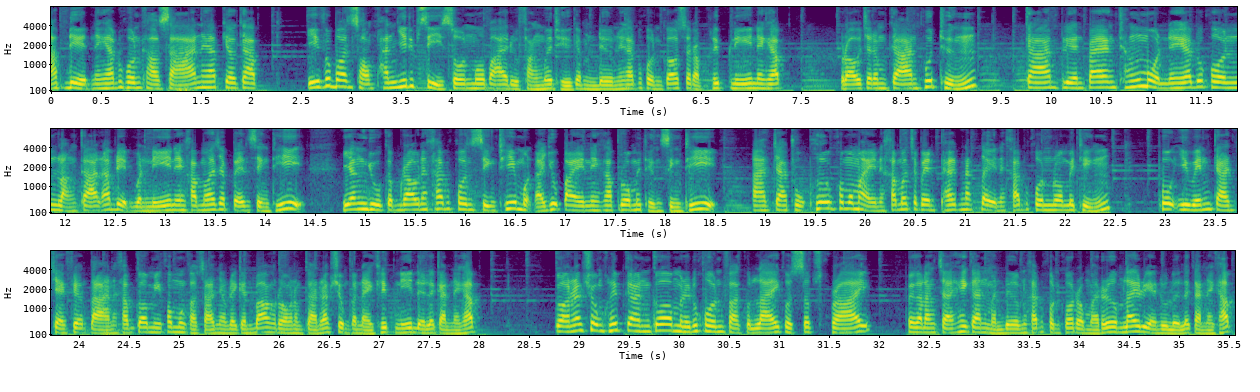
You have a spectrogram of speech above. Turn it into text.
อัปเดตนะครับทุกคนข่าวสารนะครับเกี่ยวกับ e f o o t b a l l 2024 โซนโมบายหรือฝั่งมือถือกันเหมือนเดิมนะครับทุกคนก็สำหรับคลิปนี้นะครับ เราจะทำการพูดถึงการเปลี่ยนแปลงทั้งหมดนะครับทุกคนหลังการอัปเดตวันนี้นะครับไม่ว่าจะเป็นสิ่งที่ยังอยู่กับเรานะครับทุกคนสิ่งที่หมดอายุไปนะครับรวมไปถึงสิ่งที่อาจจะถูกเพิ่มเข้ามาใหม่นะครับไม่ว่าจะเป็นแพ็คนักเตะนะครับทุกคนรวมไปถึงพวกอีเวนต์การแจกฟรีต่างนะครับก็มีข้อมูลข่าวสารอย่างไรกันบ้างลองทำการรับชมกันในคลิปนี้เลยแล้วกันนะครับ ก่อนรับชมคลิปกันก็มาเลยทุกคนฝากกดไลค์กด subscribe เป็นกำลังใจให้กันเหมือนเดิมนะครับทุกคนก็เรามาเริ่มไล่เรียงดูเลยแล้วกันนะครับ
